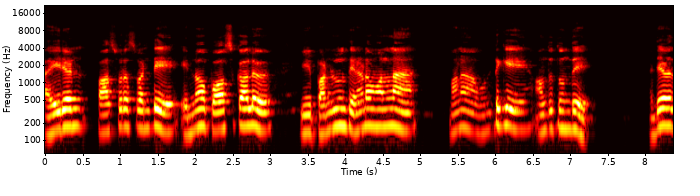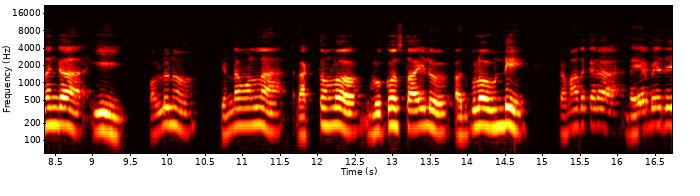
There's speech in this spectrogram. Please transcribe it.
ఐరన్ ఫాస్ఫరస్ వంటి ఎన్నో పోషకాలు ఈ పండ్లను తినడం వలన మన ఒంటికి అందుతుంది. అదేవిధంగా ఈ పళ్ళును తినడం వలన రక్తంలో గ్లూకోజ్ స్థాయిలు అదుపులో ఉండి ప్రమాదకర డయాబెటి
